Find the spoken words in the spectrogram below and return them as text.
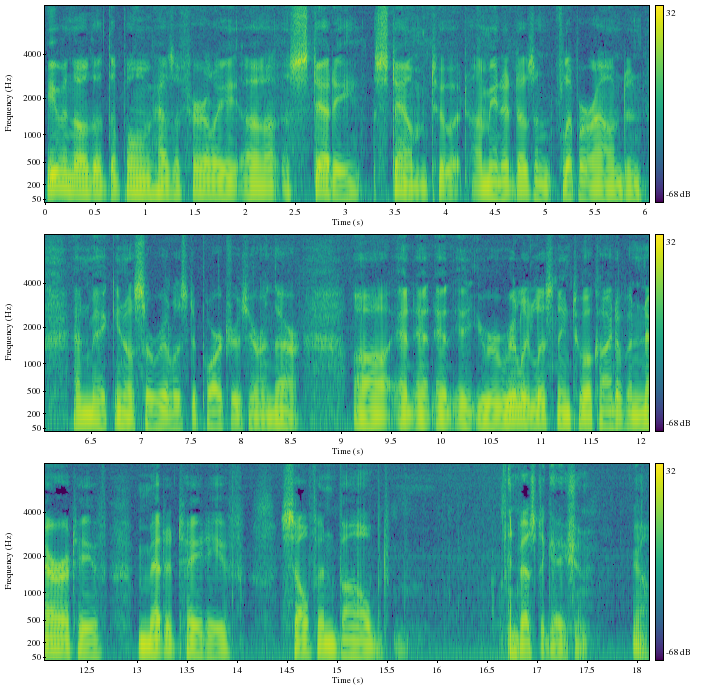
even though that the poem has a fairly uh, steady stem to it. I mean it doesn't flip around and and make you know surrealist departures here and there uh, and, and, and you're really listening to a kind of a narrative, meditative, self-involved investigation. Yeah.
